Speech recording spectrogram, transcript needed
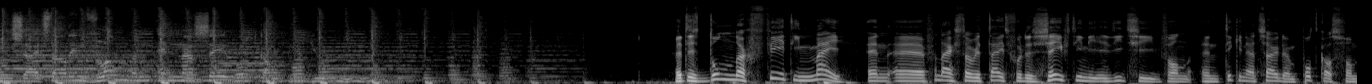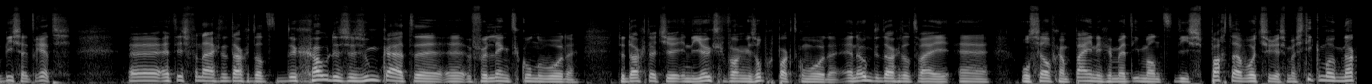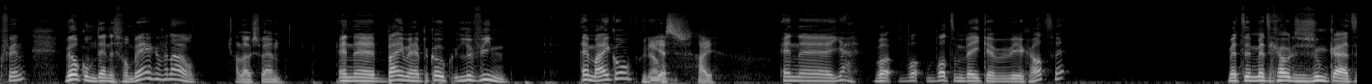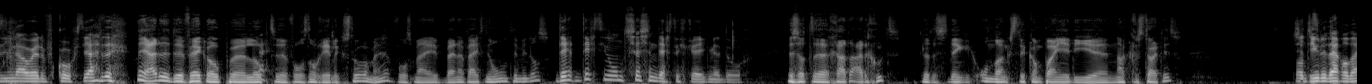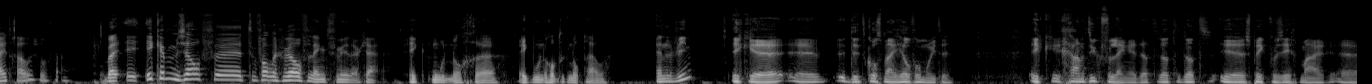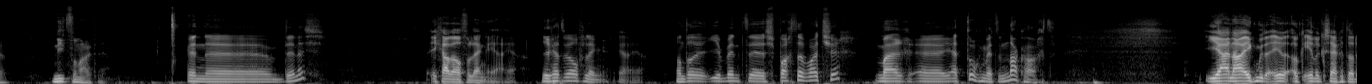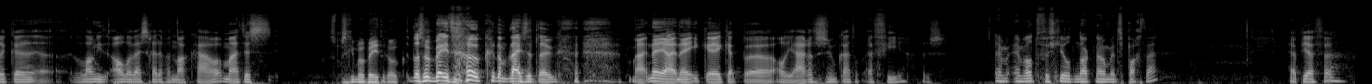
De B-side staat in vlammen en NAC wordt kampioen. Het is donderdag 14 mei en eh, vandaag is het alweer tijd voor de 17e editie van Een Tikkie naar het Zuiden, een podcast van B-Side Reds. Eh, het is vandaag de dag dat de gouden seizoenkaarten eh, verlengd konden worden. De dag dat je in de jeugdgevangenis opgepakt kon worden. En ook de dag dat wij onszelf gaan pijnigen met iemand die Sparta-watcher is, maar stiekem ook NAC-fan. Welkom Dennis van Bergen vanavond. Hallo Sven. En eh, bij me heb ik ook Levine en Michael. Yes, hi. En eh, ja, wa- wa- wat een week hebben we weer gehad, hè? Met de, met de gouden seizoenkaarten die nou werden verkocht. Ja, de, Nou ja, de, de verkoop eh, loopt volgens nog redelijk storm. Hè? Volgens mij bijna 1500 inmiddels. der- 1336 kreeg ik net door. Dus dat eh, gaat aardig goed. Dat is denk ik ondanks de campagne die eh NAC gestart is. Zitten jullie daar al bij trouwens? Of? Bij, ik- heb hem zelf eh, toevallig wel verlengd vanmiddag, ja. Ik, moet nog, eh, ik moet nog op de knop houden. En Levine? Ik, eh, eh, dit kost mij heel veel moeite. Ik ga natuurlijk verlengen. Dat, dat, dat eh, spreekt voor zich, maar eh, niet van harte. En eh, Dennis? Ik ga wel verlengen, ja. Ja, Je gaat wel verlengen. ja, ja. Want je bent eh Sparta-watcher, maar eh, ja, toch met een nakhart. ja nou, ik moet eer- ook eerlijk zeggen dat ik eh, lang niet alle wedstrijden van NAC ga. Hoor. Maar het is, is misschien maar beter ook. dat is wel beter ook, dan blijft het leuk. maar nee, ja, nee ik, eh, ik heb eh, al jaren een seizoenkaart op F4. Dus En, en wat verschilt NAC nou met Sparta? heb je even?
